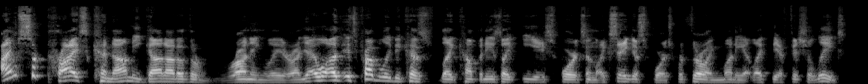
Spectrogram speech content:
I'm surprised Konami got out of the running later on. Yeah, well, it's probably because like companies like EA Sports and like Sega Sports were throwing money at like the official leagues.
